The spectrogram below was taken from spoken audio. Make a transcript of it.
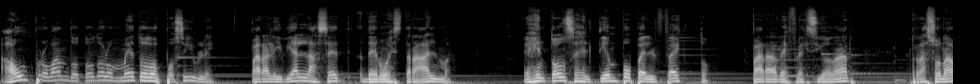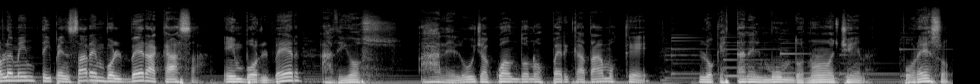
aún probando todos los métodos posibles para aliviar la sed de nuestra alma, es entonces el tiempo perfecto para reflexionar razonablemente y pensar en volver a casa, en volver a Dios. Aleluya, cuando nos percatamos que lo que está en el mundo no nos llena. Por eso,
